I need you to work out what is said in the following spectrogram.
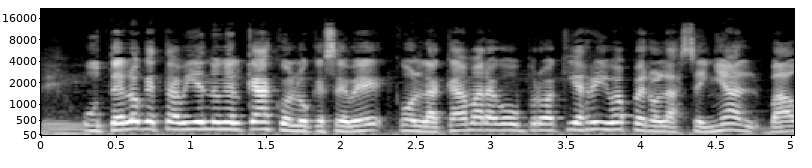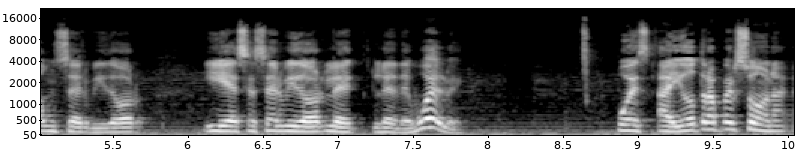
Sí. Usted lo que está viendo en el casco es lo que se ve con la cámara GoPro aquí arriba, pero la señal va a un servidor y ese servidor le, le devuelve. Pues hay otra persona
